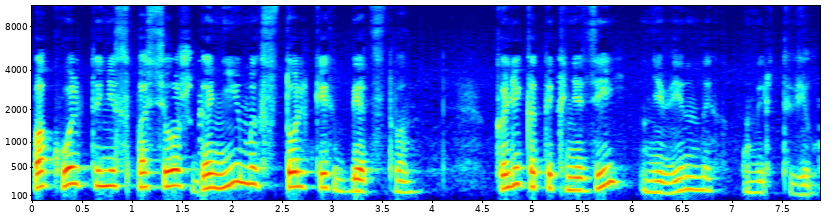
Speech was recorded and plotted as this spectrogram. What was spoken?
Поколь ты не спасешь гонимых стольких бедством, Колика ты князей невинных умертвил».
